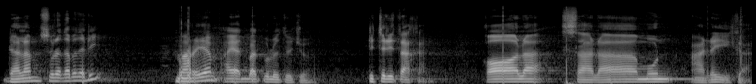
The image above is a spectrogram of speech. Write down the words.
Dalam surat apa tadi? Maryam ayat 47 diceritakan. Qala salamun alaika.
